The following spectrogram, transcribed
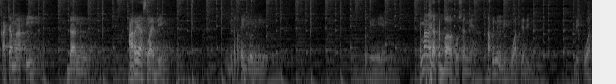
kaca mati dan area sliding. Kita pakai joining. Seperti ini ya. Emang agak tebal cushionnya tapi ini lebih kuat jadinya. Lebih kuat.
